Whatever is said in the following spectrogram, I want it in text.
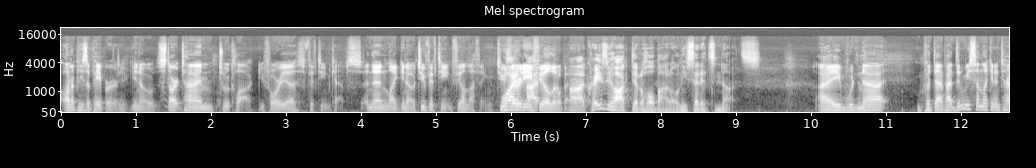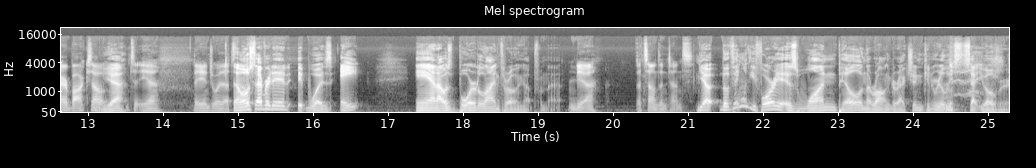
on a piece of paper, you know, start time, 2 o'clock, Euphoria, 15 caps. And then, like, you know, 2.15, feel nothing. 2.30, Well, I- feel a little better. Uh, Crazy Hawk did a whole bottle, and he said it's nuts. I would not put that past. Didn't we send, like, an entire box out? Yeah. to- yeah. They enjoy that The stuff. most I ever did it was eight, and I was borderline throwing up from that. Yeah. That sounds intense. Yeah, the thing with Euphoria is one pill in the wrong direction can really set you over.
